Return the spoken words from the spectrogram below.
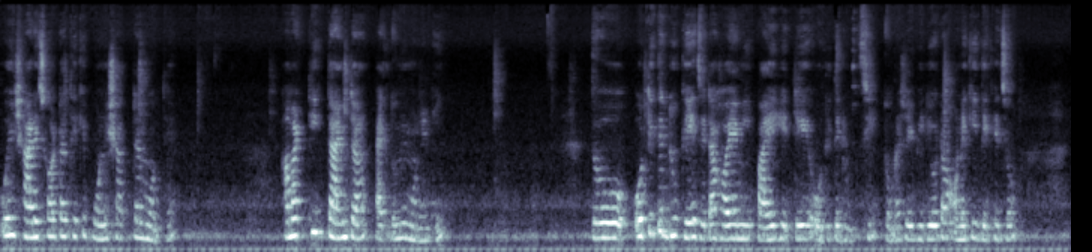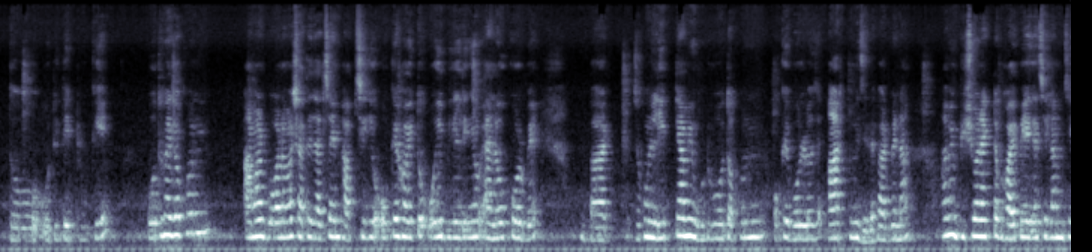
ওই সাড়ে ছটা থেকে পৌনে সাতটার মধ্যে। আমার ঠিক টাইমটা একদমই মনে নেই। তো ওটিতে ঢুকে, যেটা হয়, আমি পায়ে হেঁটে ওটিতে ঢুকছি। তোমরা সেই ভিডিওটা অনেকেই দেখেছ। তো ওটিতে ঢুকে প্রথমে যখন আমার বর আমার সাথে যাচ্ছে, আমি ভাবছি যে ওকে হয়তো ওই বিল্ডিংয়েও অ্যালাউ করবে। বাট যখন লিফটে আমি উঠবো, তখন ওকে বলল যে, আর তুমি যেতে পারবে না। আমি ভীষণ একটা ভয় পেয়ে গেছিলাম যে,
